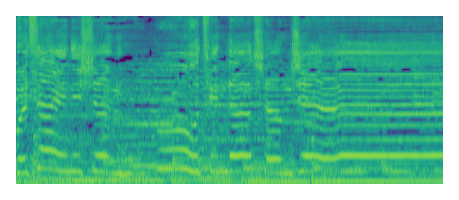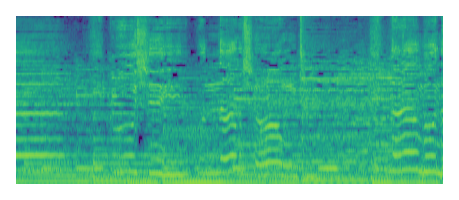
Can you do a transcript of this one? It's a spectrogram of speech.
会在你身后不停的唱着。故事已不能重读，能不能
